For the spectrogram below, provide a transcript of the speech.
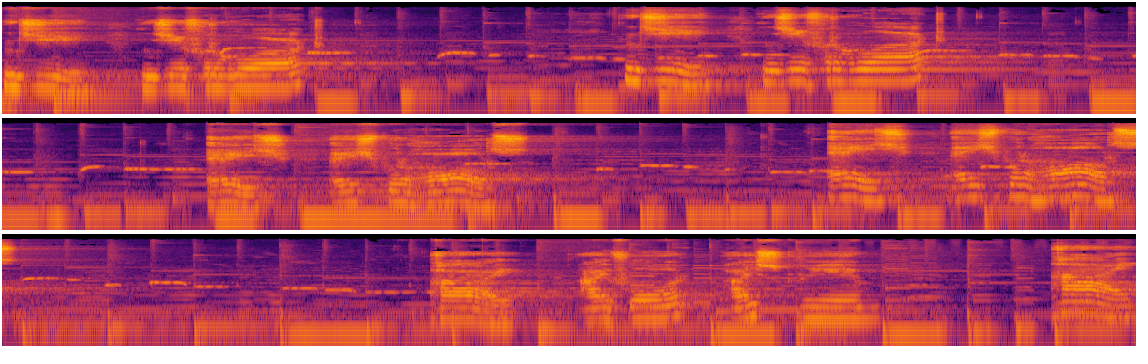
G. G for what? G. G for what? H. H for horse. H. H for horse. I. I for ice cream. I.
